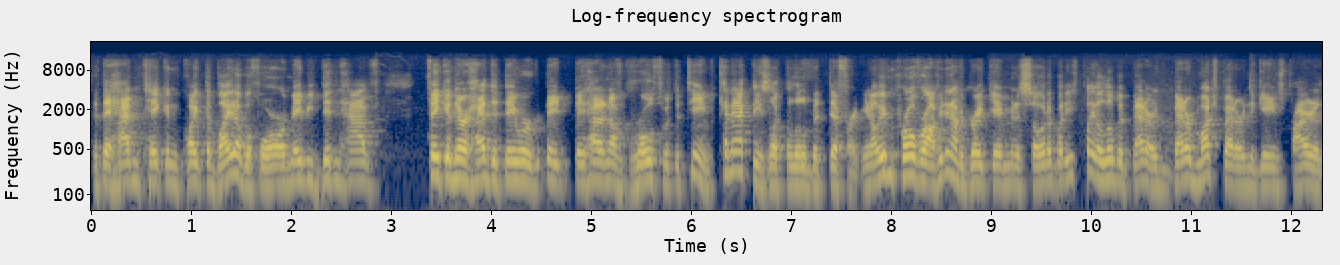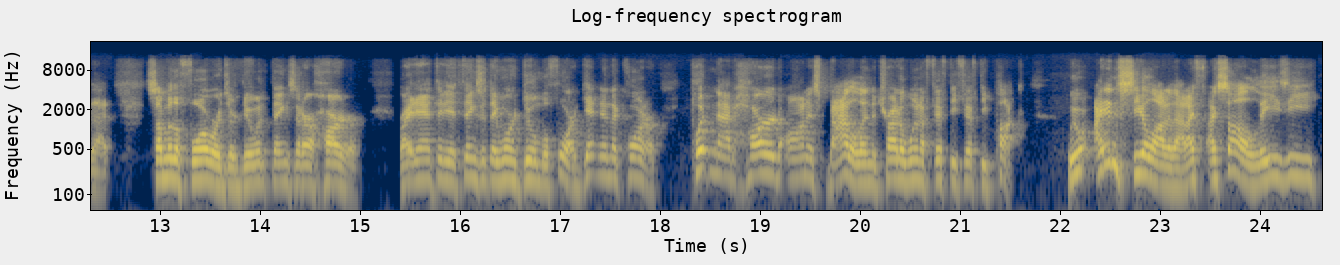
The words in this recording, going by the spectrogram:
that they hadn't taken quite the bite of before, or maybe didn't have think in their head that they were they they had enough growth with the team. Konecny's looked a little bit different. You know, even Provorov, he didn't have a great game in Minnesota, but he's played a little bit better, better, much better in the games prior to that. Some of the forwards are doing things that are harder, right, Anthony? Things that they weren't doing before, getting in the corner, putting that hard, honest battle in to try to win a 50-50 puck. We were, I didn't see a lot of that. I, I saw a lazy,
